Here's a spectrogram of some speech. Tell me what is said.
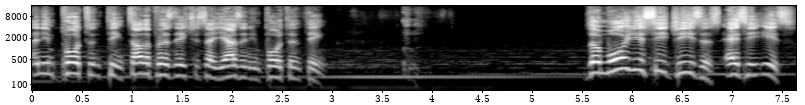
an important thing. Tell the person next to you, say, here's an important thing. the more you see Jesus as he is,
